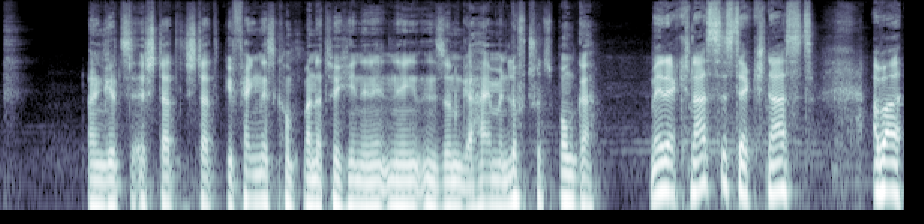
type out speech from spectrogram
dann gibt's äh, statt, statt Gefängnis kommt man natürlich in, in, in, in so einen geheimen Luftschutzbunker. Nee, der Knast ist der Knast. Aber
